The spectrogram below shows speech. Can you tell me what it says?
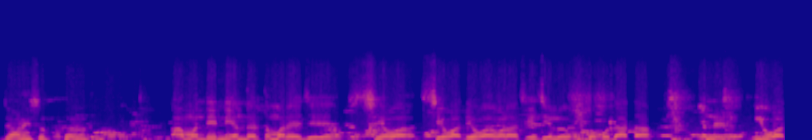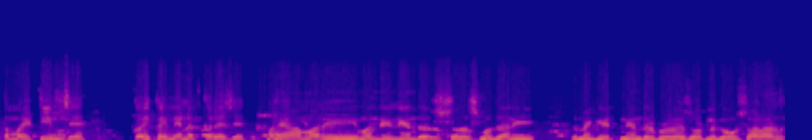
જાણી શકતા નથી. આ મંદિરની અંદર તમારે જે સેવા સેવા દેવા વાળા છે જે લોકો દાતા અને યુવા તમારી ટીમ છે કઈ કઈ મહેનત કરે છે અને અમારી મંદિરની અંદર સરસ મજાની તમે ગેટની અંદર પ્રવેશો એટલે ગૌશાળા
